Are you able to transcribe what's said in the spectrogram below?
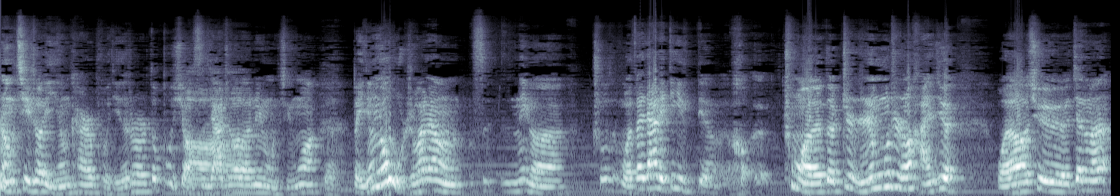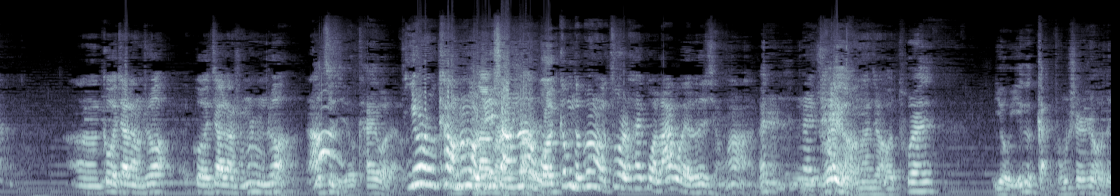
能汽车已经开始普及的时候，都不需要私家车了那种情况。对，北京有五十万辆私那个出，我在家里地点后冲我的智人工智能喊一句，我要去建德门，嗯，给我叫辆车。给我叫辆什么什么车，然后自己就开过来了。一会儿看我门口直接上车，我根本就不用坐着，他给我拉过来了就行了。哎，那太爽了就。我突然有一个感同身受的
